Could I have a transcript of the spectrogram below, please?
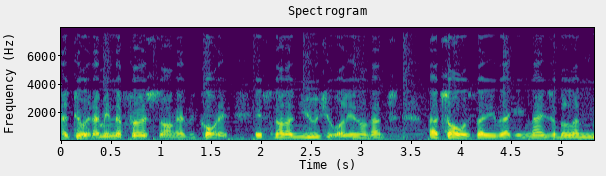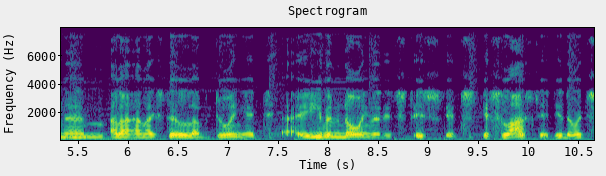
uh, do it. I mean, the first song I recorded, it's not unusual. You know, that's that's always very recognizable, and um, and I and I still love doing it, uh, even knowing that it's it's it's it's lasted. You know, it's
